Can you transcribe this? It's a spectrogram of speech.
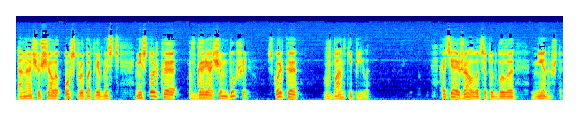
она ощущала острую потребность не столько в горячем душе, сколько в банке пива. Хотя и жаловаться тут было не на что.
